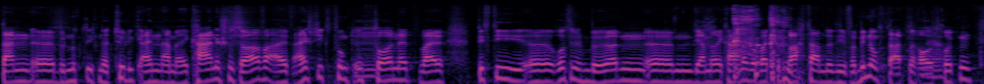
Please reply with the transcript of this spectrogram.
dann äh, benutze ich natürlich einen amerikanischen Server als Einstiegspunkt ins mhm. Tornetz, weil bis die äh, russischen Behörden ähm, die Amerikaner so weit gebracht haben, dass sie die Verbindungsdaten rausrücken, ja.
